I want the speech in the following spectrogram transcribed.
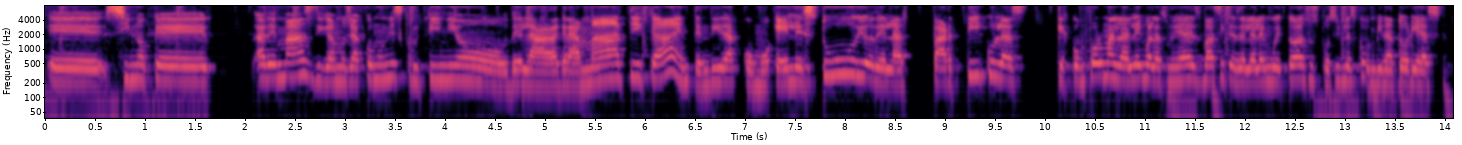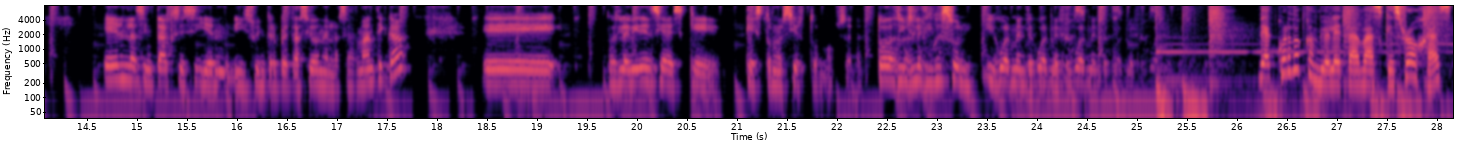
eh, sino que además, digamos, ya con un escrutinio de la gramática, entendida como el estudio de las partículas que conforman la lengua, las unidades básicas de la lengua y todas sus posibles combinatorias en la sintaxis y, en, su interpretación en la semántica, eh, pues la evidencia es que, esto no es cierto, ¿no? O sea, todas las lenguas son igualmente complejas. Igualmente complejas. De acuerdo con Violeta Vázquez Rojas,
